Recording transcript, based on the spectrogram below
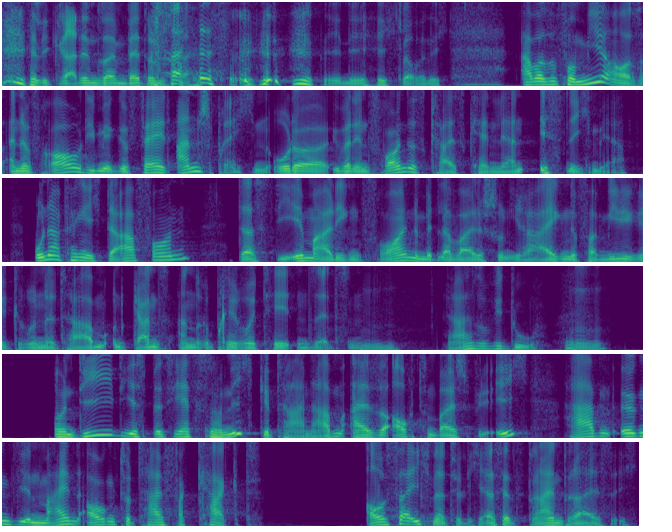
er liegt gerade in seinem Bett und schreibt. nee, nee, ich glaube nicht. Aber so von mir aus, eine Frau, die mir gefällt, ansprechen oder über den Freundeskreis kennenlernen, ist nicht mehr. Unabhängig davon, dass die ehemaligen Freunde mittlerweile schon ihre eigene Familie gegründet haben und ganz andere Prioritäten setzen. Ja, so wie du. Und die, die es bis jetzt noch nicht getan haben, also auch zum Beispiel ich, haben irgendwie in meinen Augen total verkackt. Außer ich natürlich, er ist jetzt 33.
